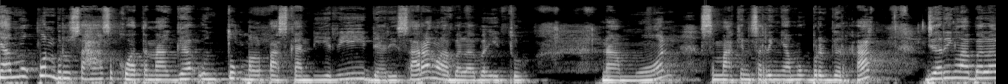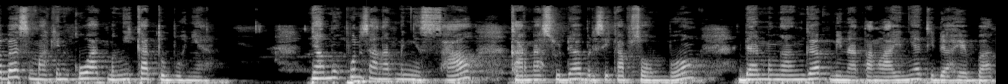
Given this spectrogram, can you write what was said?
Nyamuk pun berusaha sekuat tenaga untuk melepaskan diri dari sarang laba-laba itu. Namun, semakin sering nyamuk bergerak, jaring laba-laba semakin kuat mengikat tubuhnya. Nyamuk pun sangat menyesal karena sudah bersikap sombong dan menganggap binatang lainnya tidak hebat.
